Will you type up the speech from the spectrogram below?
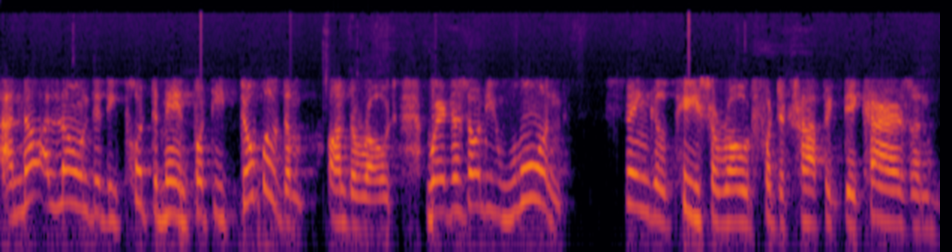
and not alone did they put them in, but they doubled them on the road, where there's only one single piece of road for the traffic, the cars and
